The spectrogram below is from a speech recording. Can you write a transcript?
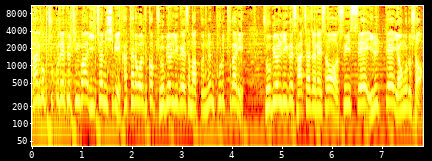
한국 축구 대표팀과 2022 카타르 월드컵 조별리그에서 맞붙는 포르투갈이 조별리그 4차전에서 스위스에 1대 0으로 져서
